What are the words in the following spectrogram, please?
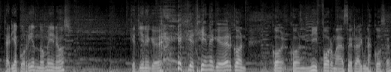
estaría corriendo menos. Que tiene que ver, que tiene que ver con, con mi forma de hacer algunas cosas.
